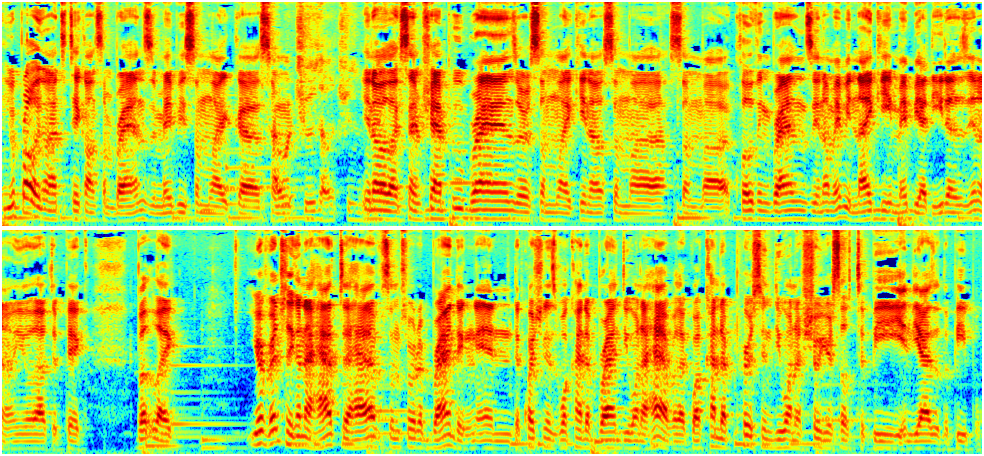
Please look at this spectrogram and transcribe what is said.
you're probably gonna have to take on some brands and maybe some like uh, I some would choose. I would choose. you know like some shampoo brands or some like you know some uh, some uh, clothing brands. You know maybe Nike, maybe Adidas. You know you'll have to pick, but like you're eventually gonna have to have some sort of branding, and the question is what kind of brand do you want to have, or like what kind of person do you want to show yourself to be in the eyes of the people.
